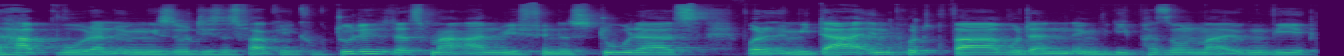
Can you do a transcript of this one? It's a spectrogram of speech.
hab, wo dann irgendwie so dieses war, okay, guck du dir das mal an, wie findest du das? Wo dann irgendwie da Input war, wo dann irgendwie die Person mal irgendwie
